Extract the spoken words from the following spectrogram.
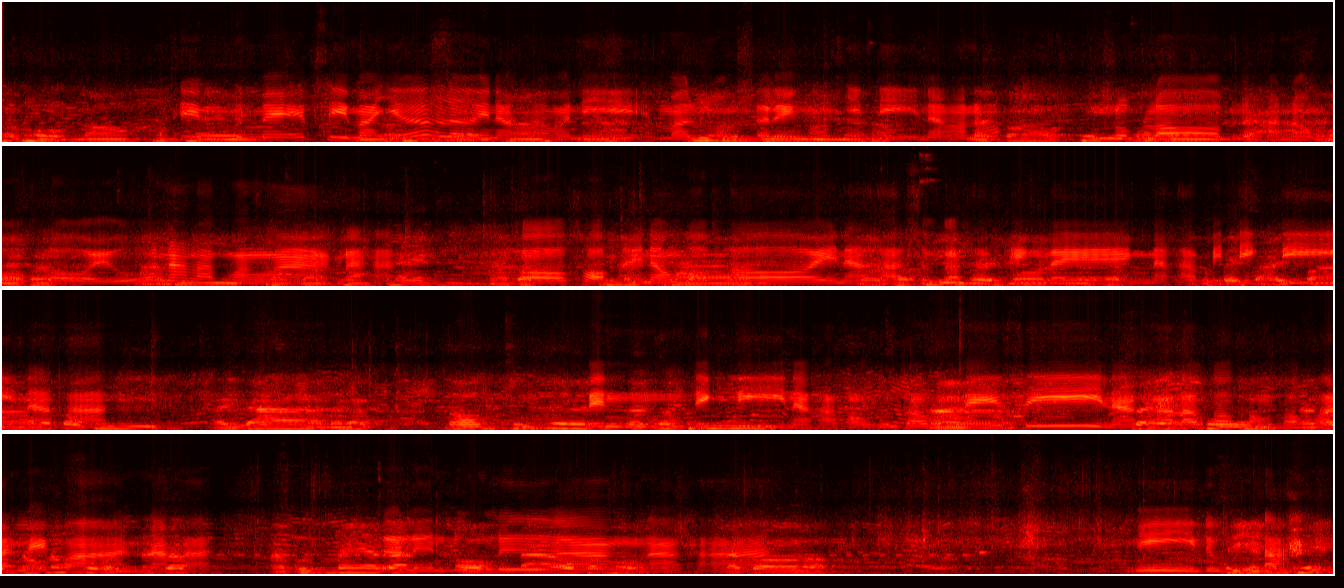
ครับผมน้องคำแพทีมงคุณแม่ FC มาเยอะเลยนะคะวันนี้มาร่วมแสดงความยินดีนะคะเนาะแล้วก็พี่ครบรอบนะคะน้องบัวพลอยโอ้น่ารักมากๆนะคะ ก็ขอให้น้องบัวพลอยนะคะ สุขภาพแข็งแรงนะคะ เป็นเด็กดีนะแล้วก็คะพี่ไอด้านะครับน้องชุ้งเงินเป็นแล้วก็เด็กพี่ดีนะคะของคุณพ่อคุณแม่ซีนะคะแล้วก็ของพ่อควานแม่ควานนะคะอ่าคุณแม่เจริญรุ่งเรืองดาวครับผมนะคะแล้วก็นี่ดูเสียตาน้ำเพชร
